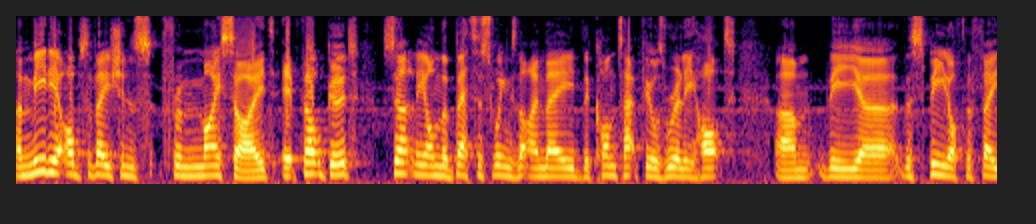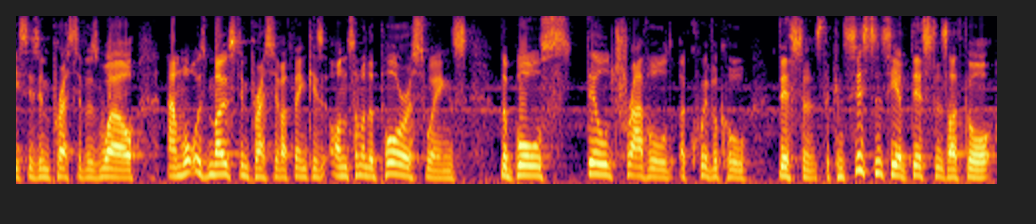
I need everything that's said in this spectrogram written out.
Immediate observations from my side, it felt good, certainly on the better swings that I made. The contact feels really hot. Um, the, uh, the speed off the face is impressive as well. And what was most impressive, I think, is on some of the poorer swings, the ball still traveled equivocal distance. The consistency of distance, I thought,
